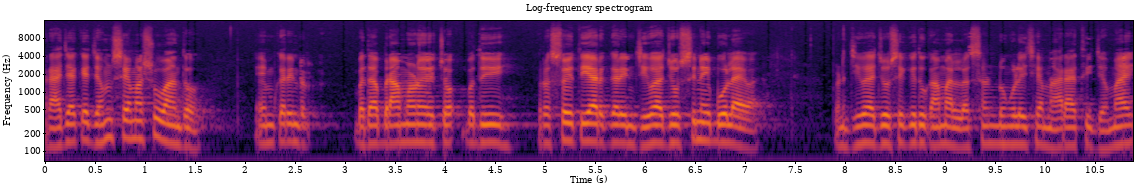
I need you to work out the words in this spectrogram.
રાજા કે, જમશે? એમાં શું વાંધો? એમ કરીને બધા બ્રાહ્મણોએ ચો બધી રસોઈ તૈયાર કરીને જીવા જોશીને બોલાવ્યા. પણ જીવા જોશી કીધું કે, આમાં લસણ ડુંગળી છે, મારાથી જમાય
